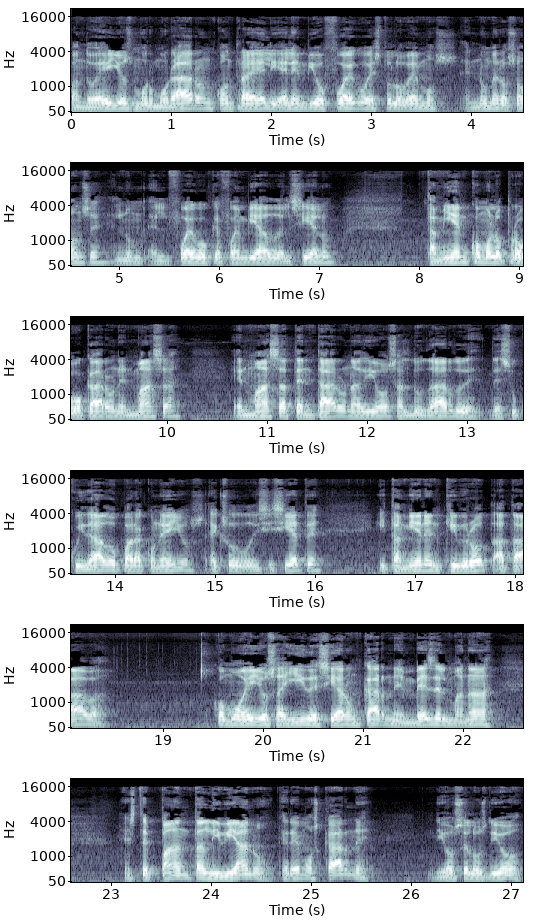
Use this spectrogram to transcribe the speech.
cuando ellos murmuraron contra él y él envió fuego, esto lo vemos en números 11, el, fuego que fue enviado del cielo. También cómo lo provocaron en masa. En masa tentaron a Dios al dudar de, su cuidado para con ellos, Éxodo 17. Y también en Kibrot Ataaba, cómo ellos allí desearon carne en vez del maná. Este pan tan liviano, queremos carne. Dios se los dio.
